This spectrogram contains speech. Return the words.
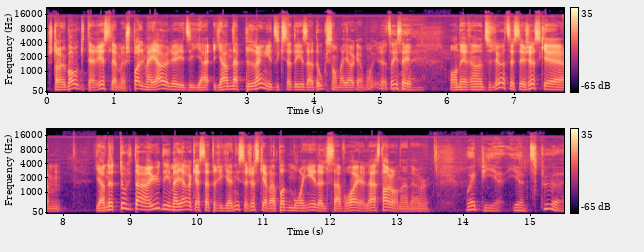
je suis un bon guitariste, là, mais je suis pas le meilleur. Là. Il dit, il y, en a plein. Il dit que c'est des ados qui sont meilleurs que moi. Là. Tu sais, c'est- Ouais. On est rendu là. Tu sais, C'est juste que. il y en a tout le temps eu des meilleurs qu'à Satriani, c'est juste qu'il n'y avait pas de moyen de le savoir. Là, à cette heure, on en a un. Oui, puis euh, il y a un petit peu euh,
